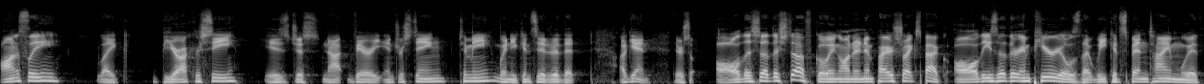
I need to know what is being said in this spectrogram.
honestly, like bureaucracy is just not very interesting to me when you consider that again, there's all this other stuff going on in Empire Strikes Back, all these other Imperials that we could spend time with,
